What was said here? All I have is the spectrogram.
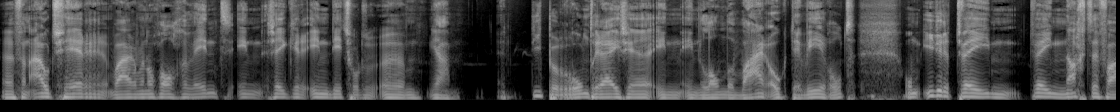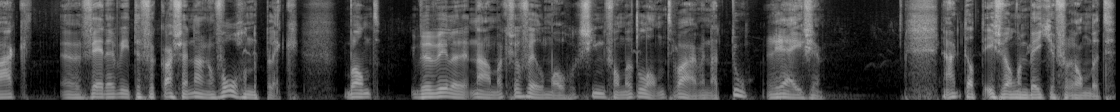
eh, van oudsher, waren we nogal gewend, in, zeker in dit soort ehm, ja, type rondreizen in, in landen waar ook ter wereld. Om iedere twee, twee nachten vaak eh, verder weer te verkassen naar een volgende plek. Want we willen namelijk zoveel mogelijk zien van het land waar we naartoe reizen. Nou, dat is wel een beetje veranderd.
